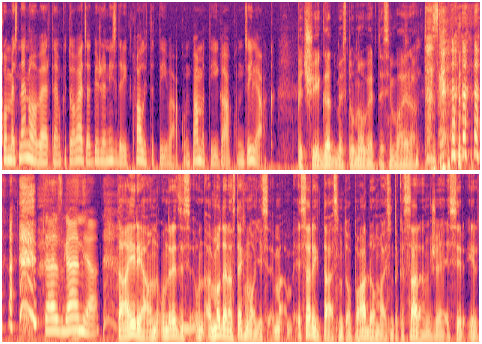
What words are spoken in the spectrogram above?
ko mēs nenovērtējam, ka to vajadzētu bieži vien izdarīt kvalitatīvāk, un pamatīgāk un dziļāk. Pēc šī gada mēs to novērtēsim vairāk. Tas, gan, tas gan, jā. Tā ir, jā, un, un redzes, un ar modernās tehnoloģijas, es arī tā esmu to pārdomājis un saranžējis. Ir, ir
